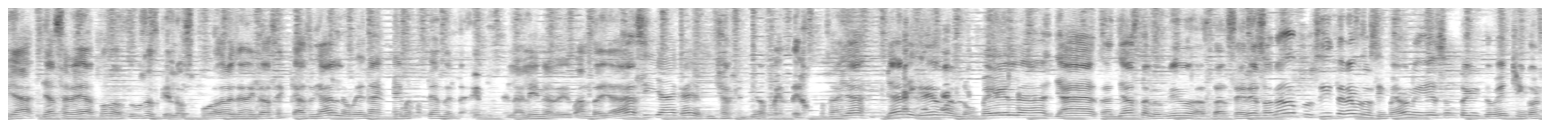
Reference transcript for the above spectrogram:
Ya, ya se ve a todas luces que los jugadores ya ni le hacen caso, ya lo ven ahí manoteando en la, en, la línea de banda, ya, ah, sí, ya, calla, pinche argentino pendejo. O sea, ya, ya ni Griezmann lo pela, ya, ya hasta los mismos, hasta Cerezo, no, pues sí, tenemos a Simeone y es un técnico bien chingón,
